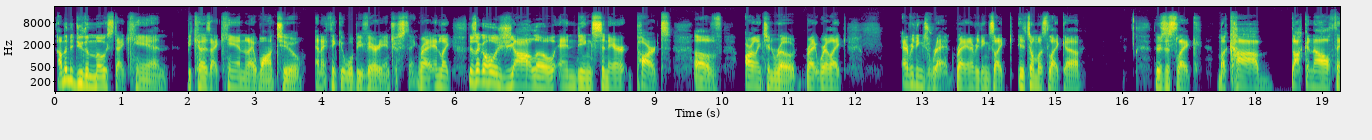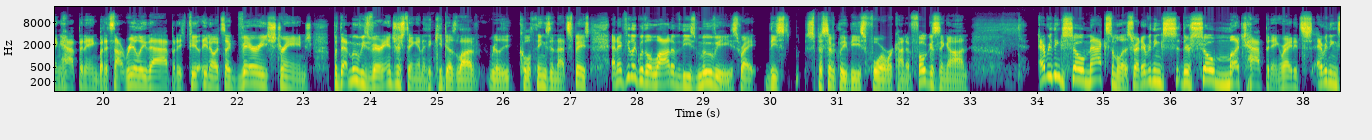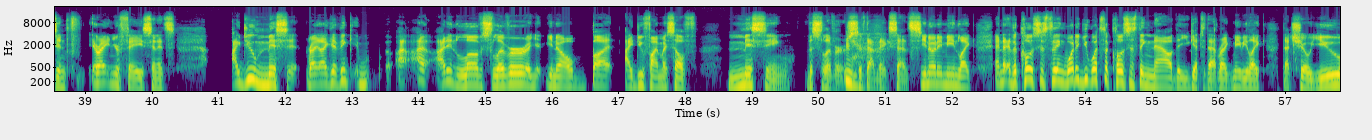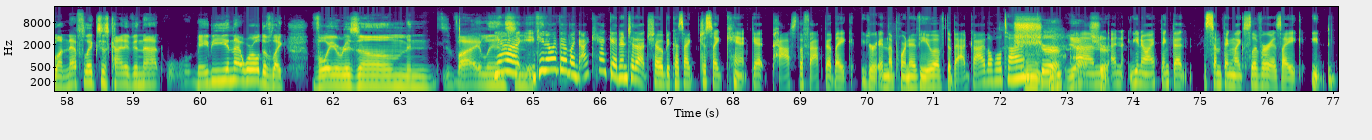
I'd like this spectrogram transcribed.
I'm gonna do the most I can because I can and I want to, and I think it will be very interesting, right? And like there's like a whole giallo ending scenario part of Arlington Road, right, where like everything's red, right? And everything's like it's almost like uh there's this like macabre bacchanal thing happening, but it's not really that. But it feel you know, it's like very strange. But that movie's very interesting, and I think he does a lot of really cool things in that space. And I feel like with a lot of these movies, right? These specifically these four we're kind of focusing on. Everything's so maximalist, right? Everything's there's so much happening, right? It's everything's in right in your face, and it's. I do miss it, right? Like I think I, I, I didn't love Sliver, you know, but I do find myself missing the slivers, if that makes sense. You know what I mean? Like, and the closest thing, what did you, what's the closest thing now that you get to that? Right? Maybe like that show you on Netflix is kind of in that, maybe in that world of like voyeurism and violence. Yeah, and, you know what? Though, like I can't get into that show because I just like can't get past the fact that like you're in the point of view of the bad guy the whole time. Sure. Yeah. Um, sure. And you know, I think that something like Sliver is like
